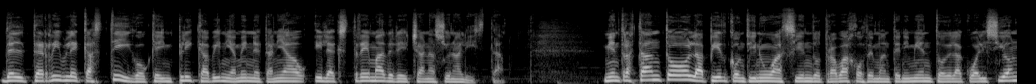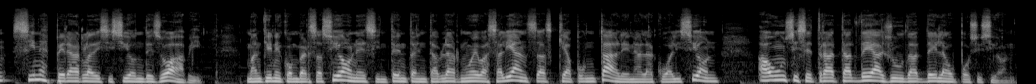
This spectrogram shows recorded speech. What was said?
del terrible castigo que implica Benjamin Netanyahu y la extrema derecha nacionalista. Mientras tanto, la PID continúa haciendo trabajos de mantenimiento de la coalición sin esperar la decisión de Zoabi. Mantiene conversaciones, intenta entablar nuevas alianzas que apuntalen a la coalición, aun si se trata de ayuda de la oposición.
